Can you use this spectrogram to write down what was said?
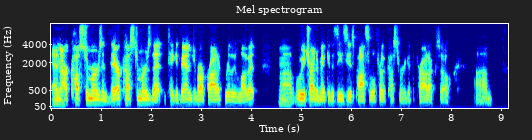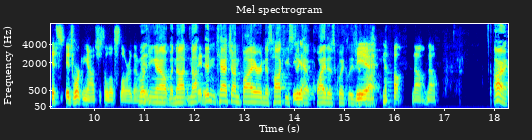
and our customers and their customers that take advantage of our product really love it. Mm. Uh, we try to make it as easy as possible for the customer to get the product. So um, it's it's working out. It's just a little slower than working out, but not not didn't catch on fire and this hockey stick yeah. up quite as quickly as you yeah. thought. No, no, no. All right.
